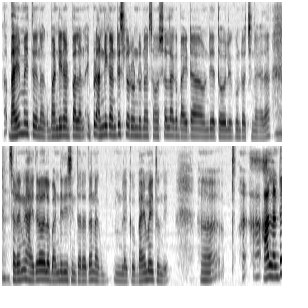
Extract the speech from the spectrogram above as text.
భయం అవుతుంది నాకు బండి నడపాలన్న ఇప్పుడు అన్ని కంట్రీస్లో రెండున్నర సంవత్సరాల దాకా బయట ఉండి తోలుకుంటూ వచ్చిన కదా సడన్గా హైదరాబాద్లో బండి తీసిన తర్వాత నాకు లైక్ భయం అవుతుంది. వాళ్ళంటే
